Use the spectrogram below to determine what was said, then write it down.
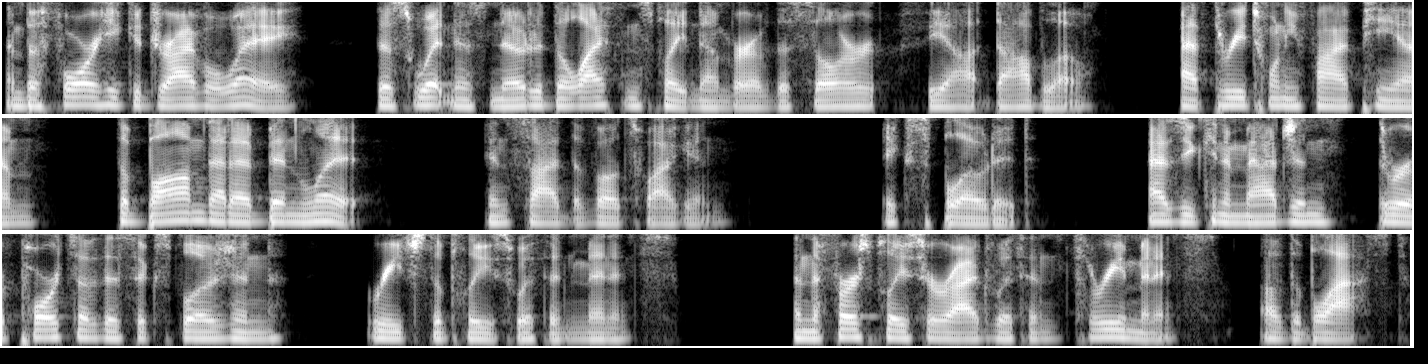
And before he could drive away, this witness noted the license plate number of the silver Fiat Doblo. At 3:25 p.m., the bomb that had been lit inside the Volkswagen exploded. As you can imagine, the reports of this explosion reached the police within minutes, and the first police arrived within 3 minutes of the blast.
